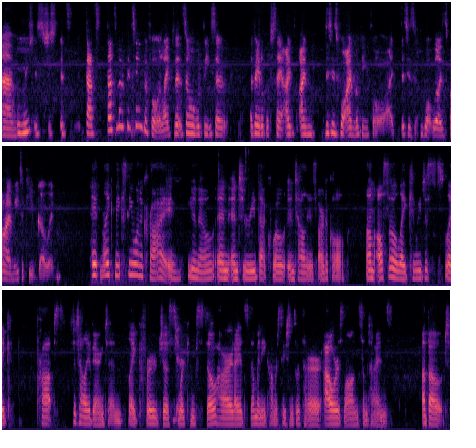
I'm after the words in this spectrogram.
um, mm-hmm. which is just it's that's that's never been seen before. Like that someone would be so available to say I, I'm this is what I'm looking for. I, this is what will inspire me to keep going it like makes me want to cry you know and and to read that quote in talia's article. Um also like can we just like props to talia barrington like for just yeah. working so hard. I had so many conversations with her hours long sometimes about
